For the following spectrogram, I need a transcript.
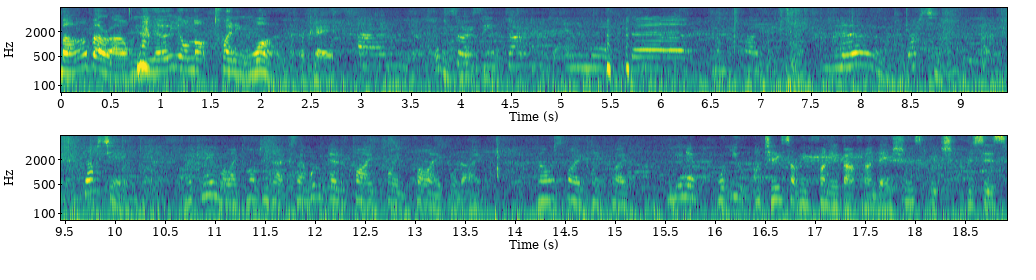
Barbara, we know you're not 21, okay? Um, sorry, we don't have any more of the number five in stock. No, gutting. Gutting. Okay, well, I can't do that because I wouldn't go to 5.5, would I? How is 5.5? You know, what you, I'll tell you something funny about foundations, which this is,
